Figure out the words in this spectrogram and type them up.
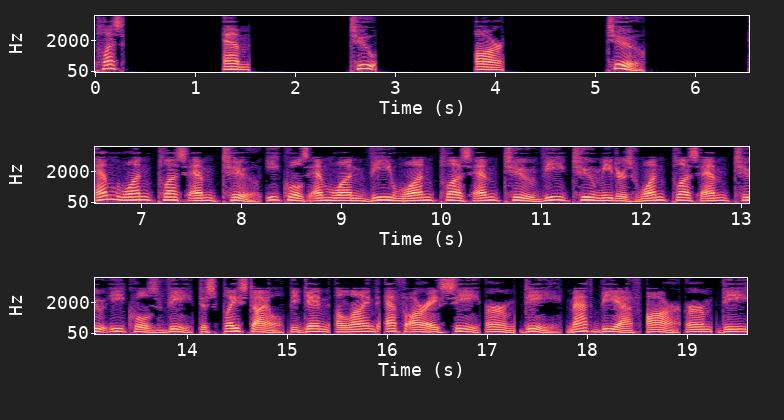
plus M two R two M1 plus M2 equals M1 V1 plus M2 V2 meters 1 plus M2 equals V display style begin aligned frac erm D math BF R erm D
